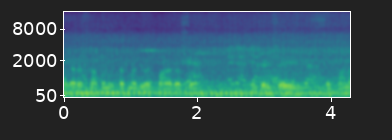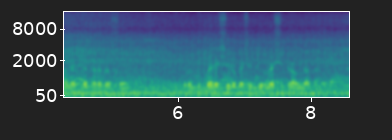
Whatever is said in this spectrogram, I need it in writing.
आजार असतो आपण हुतात्मा दिवस पाळत असतो. त्यांच्याविषयी सद्भावना व्यक्त करत असतो. परंतु बरेचसे लोक असे दुर्लक्षित राहून जातात.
